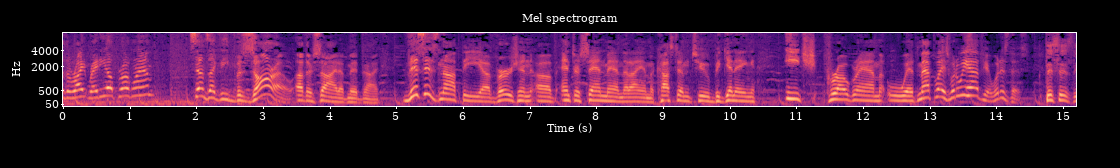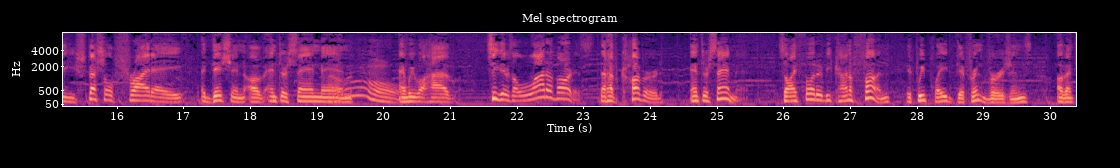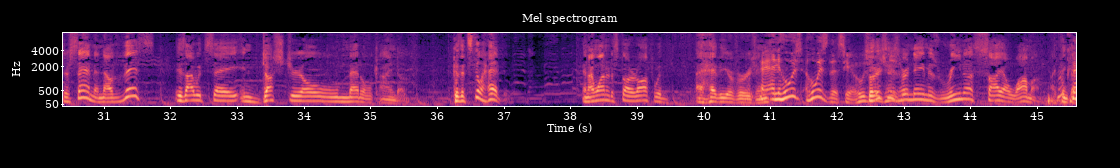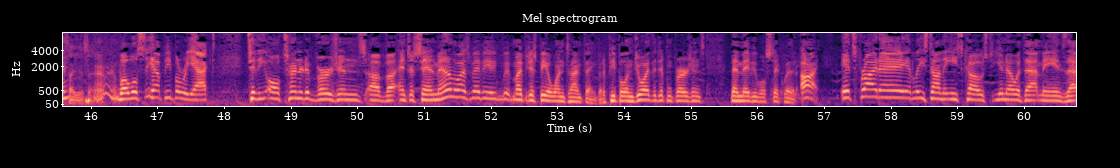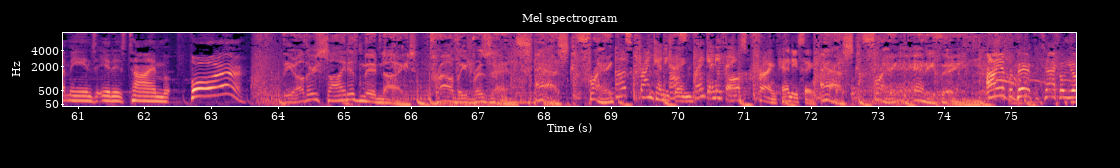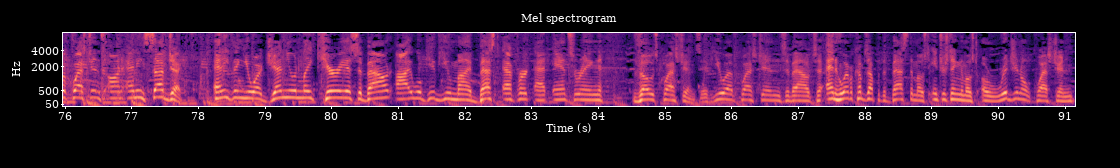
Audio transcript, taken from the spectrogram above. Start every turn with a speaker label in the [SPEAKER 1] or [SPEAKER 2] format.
[SPEAKER 1] Into the right radio program? Sounds like the bizarro other side of midnight. This is not the uh, version of Enter Sandman that I am accustomed to beginning each program with. Matt Blaze, what do we have here? What is this?
[SPEAKER 2] This is the special Friday edition of Enter Sandman,
[SPEAKER 1] Oh.
[SPEAKER 2] and we will have. See, there's a lot of artists that have covered Enter Sandman, so I thought it'd be kind of fun if we played different versions of Enter Sandman. Now, this is, I would say, industrial metal kind of, because it's still heavy, and I wanted to start it off with a heavier version.
[SPEAKER 1] And who is who is this here? Whose
[SPEAKER 2] so this
[SPEAKER 1] version
[SPEAKER 2] is her name is Rina Sawayama. I think
[SPEAKER 1] Okay.
[SPEAKER 2] that's how you say it.
[SPEAKER 1] Right. Well, we'll see how people react to the alternative versions of uh, Enter Sandman. Otherwise, maybe it might just be a one-time thing. But if people enjoy the different versions, then maybe we'll stick with it. All right. It's Friday, at least on the East Coast. You know what that means. That means it is time for.
[SPEAKER 3] The Other Side of Midnight proudly presents Ask Frank.
[SPEAKER 4] Ask Frank anything.
[SPEAKER 5] Ask Frank anything.
[SPEAKER 6] Ask Frank anything.
[SPEAKER 3] Ask Frank anything.
[SPEAKER 1] I am prepared to tackle your questions on any subject. Anything you are genuinely curious about, I will give you my best effort at answering those questions. If you have questions about, uh, and whoever comes up with the best, the most interesting, the most original question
